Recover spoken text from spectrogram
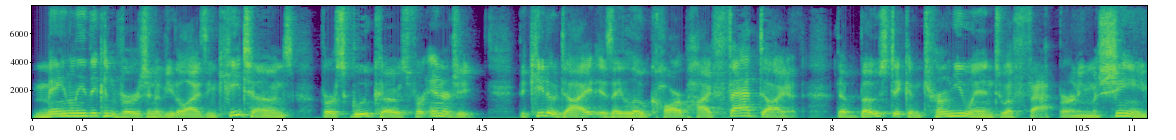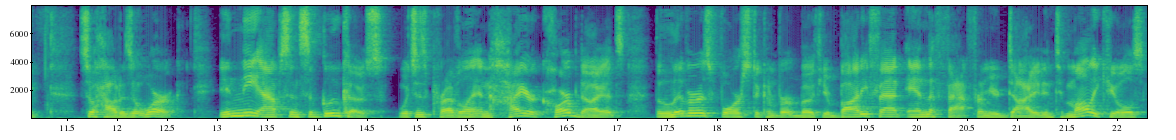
mainly the conversion of utilizing ketones versus glucose for energy. The keto diet is a low carb, high fat diet that boasts it can turn you into a fat burning machine. So, how does it work? In the absence of glucose, which is prevalent in higher carb diets, the liver is forced to convert both your body fat and the fat from your diet into molecules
